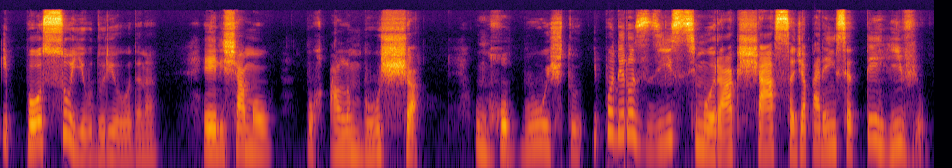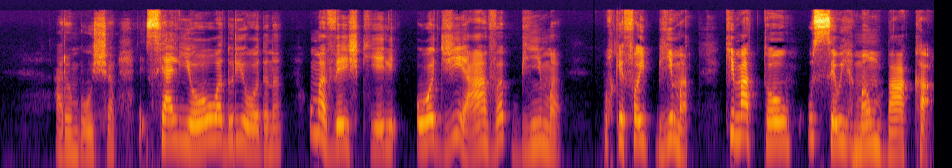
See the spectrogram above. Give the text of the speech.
e possuiu Duryodhana. Ele chamou por Alambucha, um robusto e poderosíssimo Rakshasa de aparência terrível. Arambucha se aliou a Duryodhana, uma vez que ele odiava Bima, porque foi Bima que matou o seu irmão Baca.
